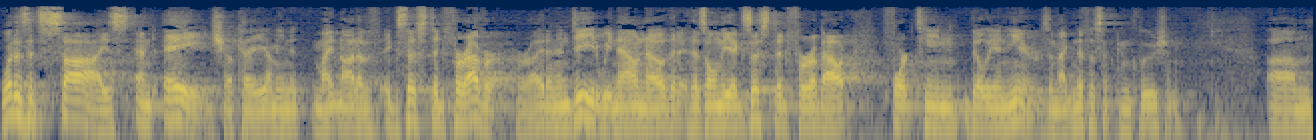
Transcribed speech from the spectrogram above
What is its size and age? Okay, I mean, it might not have existed forever, all right? And indeed, we now know that it has only existed for about 14 billion years, a magnificent conclusion. Um,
